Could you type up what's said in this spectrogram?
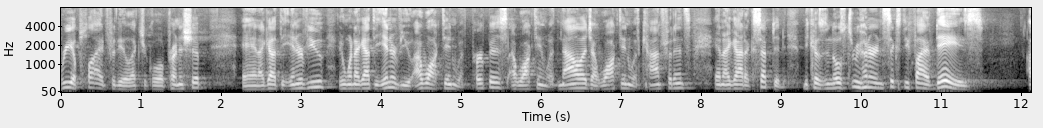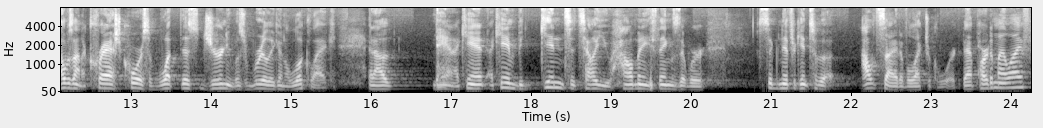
reapplied for the electrical apprenticeship and I got the interview. And when I got the interview, I walked in with purpose, I walked in with knowledge, I walked in with confidence, and I got accepted. Because in those 365 days, I was on a crash course of what this journey was really going to look like. And I, man, I can't, I can't even begin to tell you how many things that were significant to the outside of electrical work. That part of my life,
